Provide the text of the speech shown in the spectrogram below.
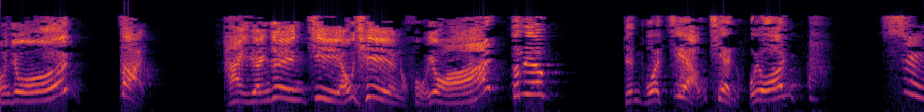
红军在，汉元人叫钱复原。遵命，金婆交钱复原。是。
